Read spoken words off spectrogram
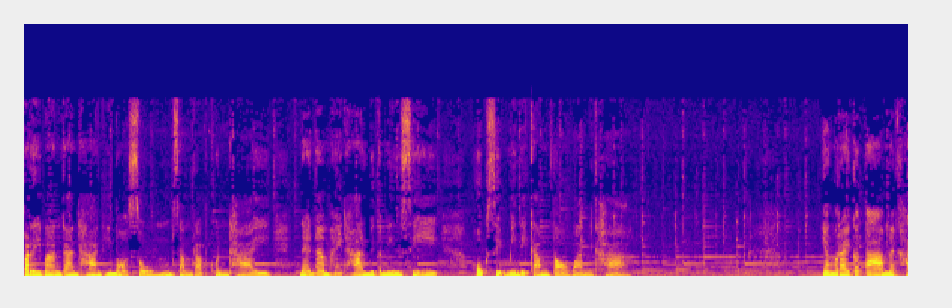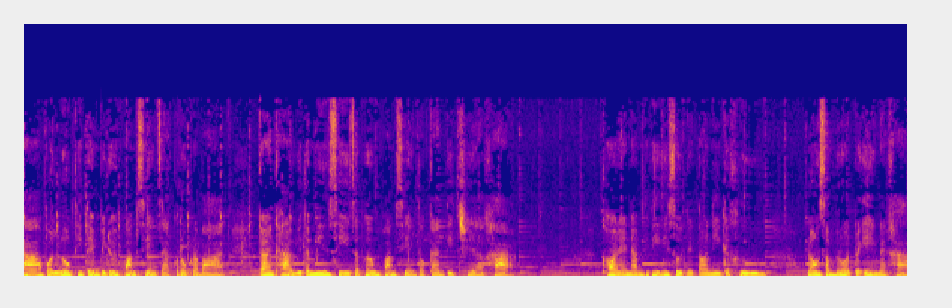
ปริมาณการทานที่เหมาะสมสำหรับคนไทย แนะนำให้ทานวิตามินซี 60 มิลลิกรัมต่อวันค่ะอย่างไรก็ตามนะคะ บนโลกที่เต็มไปด้วยความเสี่ยงจากโรคระบาด การขาดวิตามินซีจะเพิ่มความเสี่ยงต่อการติดเชื้อค่ะ ข้อแนะนำที่ดีที่สุดในตอนนี้ก็คือ ลองสำรวจตัวเองนะคะ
